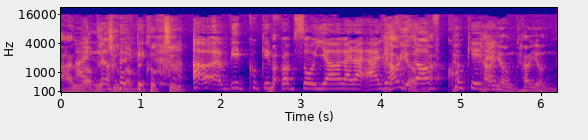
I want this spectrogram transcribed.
I love that you love to cook too. I, I've been cooking No- from so young, and I, I just How young? love How- cooking. How, young? How young?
